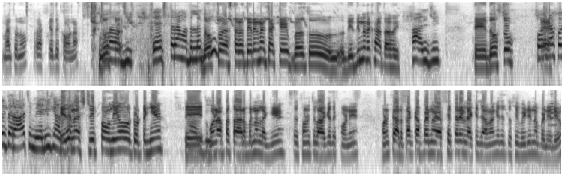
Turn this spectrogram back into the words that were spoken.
ਮੈਂ ਤੁਹਾਨੂੰ ਰੱਖ ਕੇ ਦਿਖਾਉਣਾ। ਦੋਸਤੋ ਜੀ ਇਸ ਤਰ੍ਹਾਂ ਮਤਲਬ ਕਿ ਦੋਸਤੋ ਇਸ ਤਰ੍ਹਾਂ ਤੇਰੇ ਨਾਲ ਚੱਕ ਕੇ ਤੂੰ ਦੀਦੀ ਨੇ ਰਖਾਤਾ ਹੋਈ ਹਾਂਜੀ। ਤੇ ਦੋਸਤੋ ਕੋਈ ਨਾ ਕੋਈ ਤਾਂ ਰਾਹ ਚ ਮਿਲ ਹੀ ਜਾਂਦਾ। ਇਹਦੇ ਨਾਲ ਸਟ੍ਰਿਪ ਆਉਂਦੀਆਂ ਉਹ ਟੁੱਟ ਗਈਆਂ ਤੇ। ਹੁਣ ਆਪਾਂ ਤਾਰ ਬੰਨਣ ਲੱਗੇ ਆ ਤੇ ਤੁਹਾਨੂੰ ਚਲਾ ਕੇ ਦਿਖਾਉਣੇ ਆ ਹੁਣ ਘਰ ਤੱਕ ਆਪਾਂ ਇਹਨੂੰ ਐਸੇ ਤਰ੍ਹਾਂ ਲੈ ਕੇ ਜਾਵਾਂਗੇ ਤੇ ਤੁਸੀਂ ਵੀਡੀਓ ਨਾਲ ਬਣੇ ਰਹੋ।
